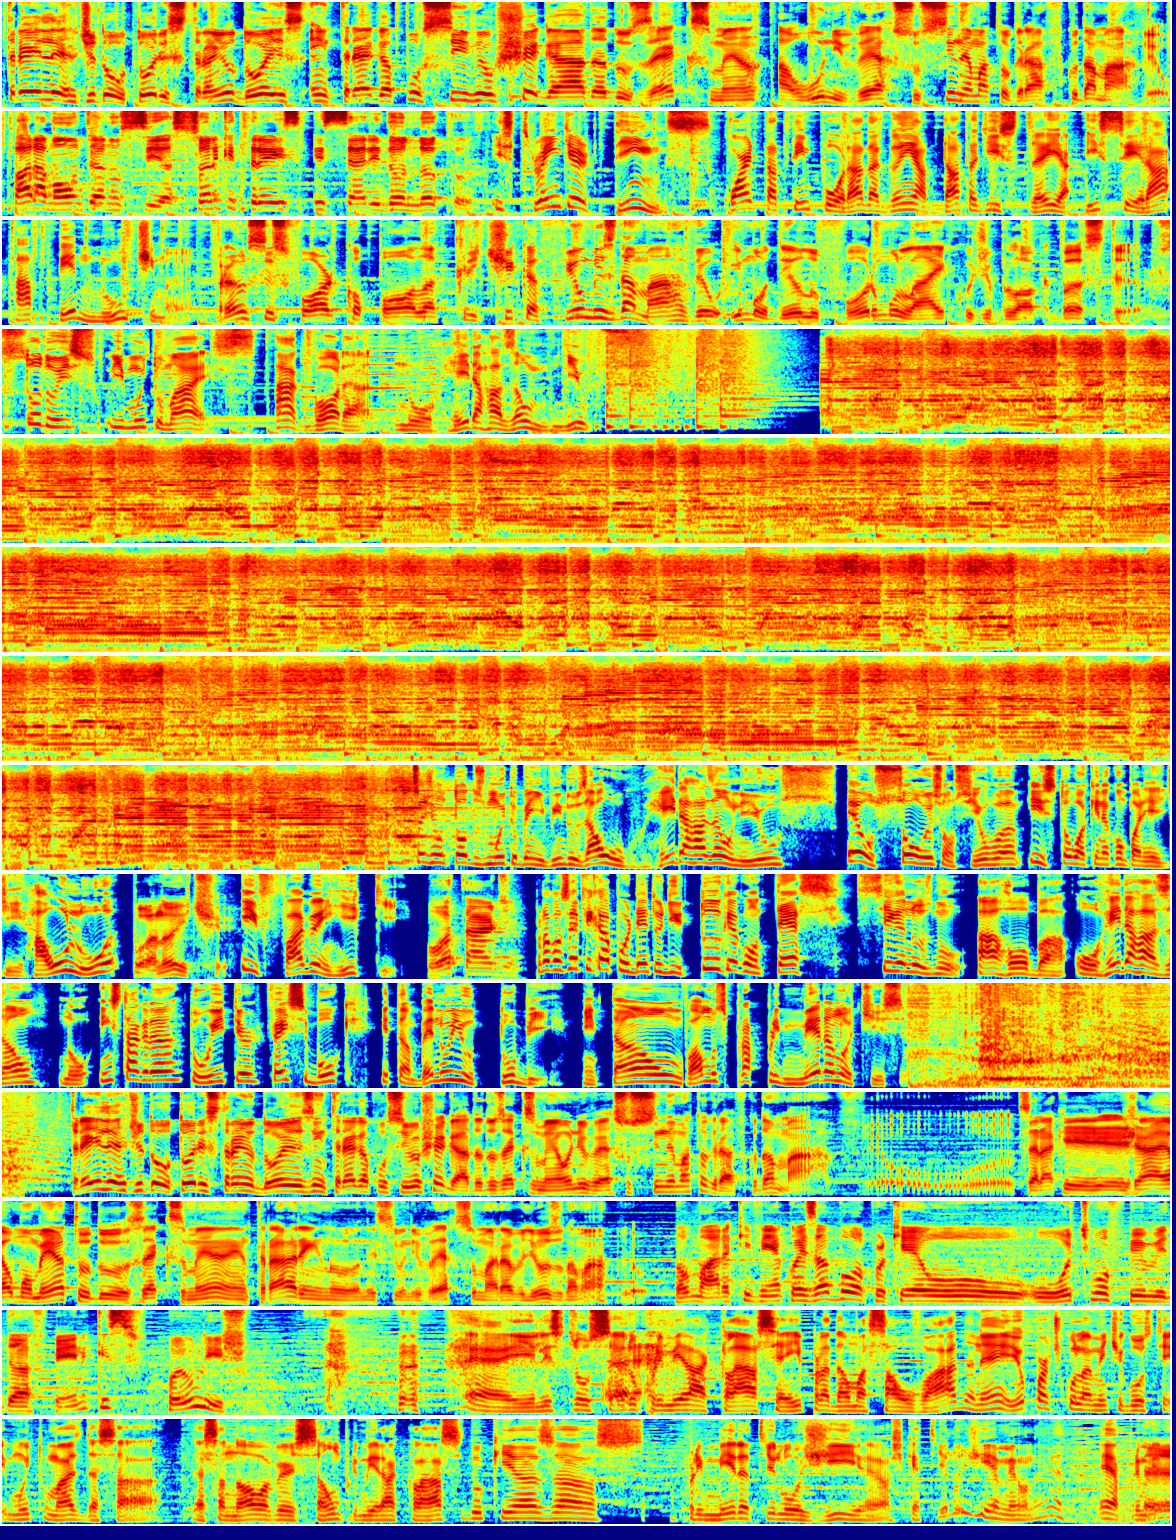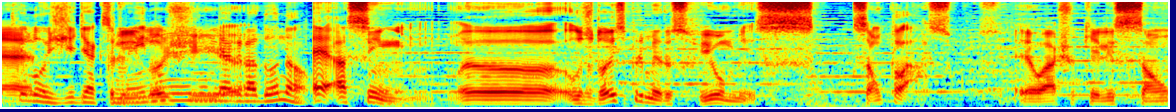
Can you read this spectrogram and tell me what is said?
Trailer de Doutor Estranho 2 entrega possível chegada dos X-Men ao universo cinematográfico da Marvel. Paramount anuncia Sonic 3 e série do Knuckles. Stranger Things, quarta temporada ganha data de estreia e será a penúltima. Francis Ford Coppola critica filmes da Marvel e modelo formulaico de blockbusters. Tudo isso e muito mais agora no Rei da Razão News. Sejam todos muito bem-vindos ao Rei da Razão News. Eu sou o Wilson Silva e estou aqui na companhia de Raul Lua Boa noite. e Fábio Henrique. Boa tarde. Para você ficar por dentro de tudo que acontece, siga-nos no arroba o Rei da Razão no Instagram, Twitter, Facebook e também no YouTube. Então, vamos para a primeira notícia. Trailer de Doutor Estranho 2 entrega possível chegada dos X-Men ao universo cinematográfico da Marvel. Será que já é o momento dos X-Men entrarem no- nesse universo maravilhoso da Marvel? Tomara que venha coisa boa, porque o, o último filme da Fênix foi um lixo. É, e eles trouxeram o primeira classe aí pra dar uma salvada, né? Eu particularmente gostei muito mais dessa, dessa nova versão primeira classe do que as, as a primeira trilogia. Acho que é trilogia mesmo, né? É, a primeira É, trilogia de X-Men não, me agradou não. É, assim, ah, os dois primeiros filmes são clássicos. Eu acho que eles são.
